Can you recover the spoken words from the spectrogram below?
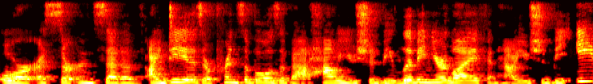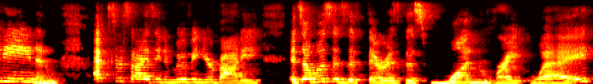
or a certain set of ideas or principles about how you should be living your life and how you should be eating and exercising and moving your body. It's almost as if there is this one right way.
